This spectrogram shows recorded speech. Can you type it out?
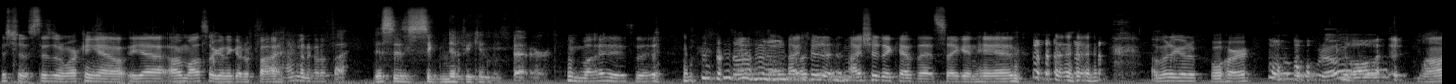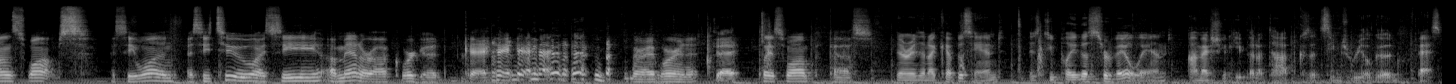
This just isn't working out. Yeah, I'm also gonna go to 5. I'm gonna go to five. This is significantly better. Mine is it. I should I should have kept that second hand. I'm gonna go to 4. oh, Come on, swamps. I see one. I see two. I see a mana rock. We're good. Okay. All right, we're in it. okay. Play swamp. Pass. The only reason I kept this hand is to play the Surveil land. I'm actually gonna keep that on top because it seems real good. Pass.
